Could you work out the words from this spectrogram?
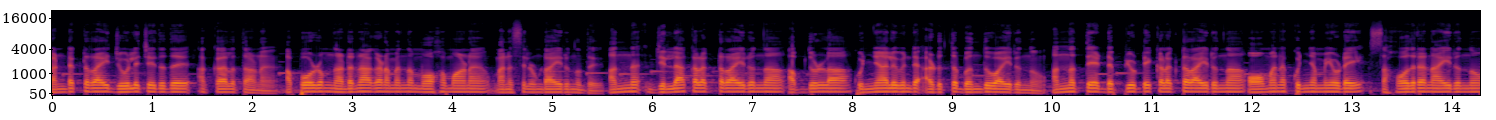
കണ്ടക്ടറായി ജോലി ചെയ്തത് അക്കാലത്താണ്. അപ്പോഴും നടനാകണമെന്ന മോഹമാണ് മനസ്സിലുണ്ടായിരുന്നത്. അന്ന് ജില്ലാ കളക്ടറായിരുന്ന അബ്ദുള്ള കുഞ്ഞാലുവിന്റെ അടുത്ത ബന്ധുവായിരുന്നു. അന്നത്തെ ഡെപ്യൂട്ടി കളക്ടറായിരുന്ന ഓമന കുഞ്ഞമ്മയുടെ സഹോദരനായിരുന്നു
